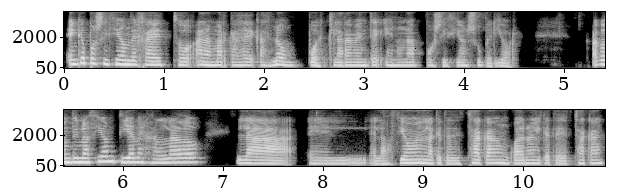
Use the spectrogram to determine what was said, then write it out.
¿En qué posición deja esto a las marcas de Decathlon? Pues claramente en una posición superior. A continuación tienes al lado la, la, opción en la que te destacan, un cuadro en el que te destacan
